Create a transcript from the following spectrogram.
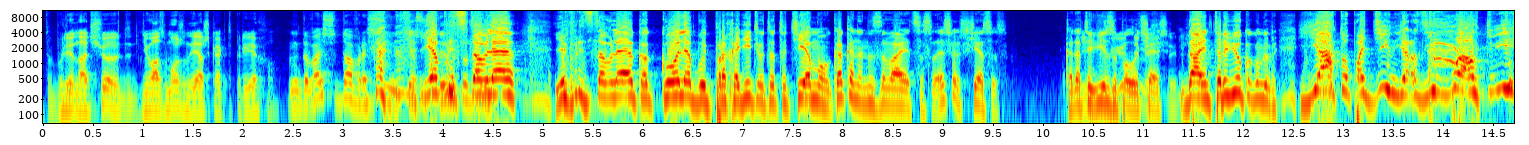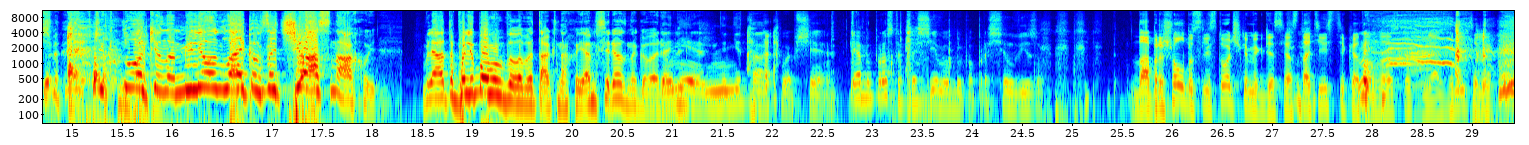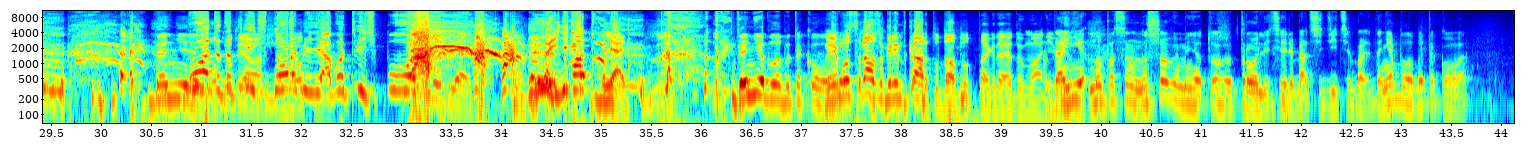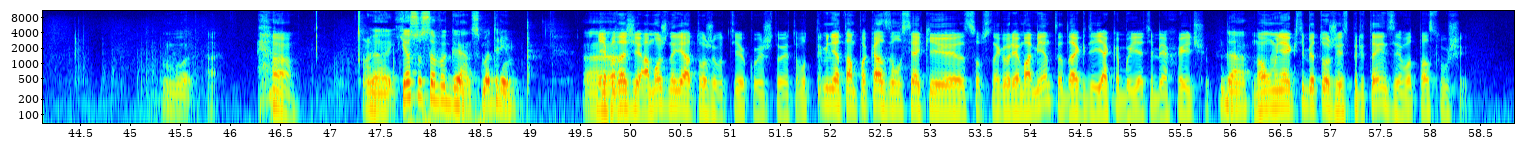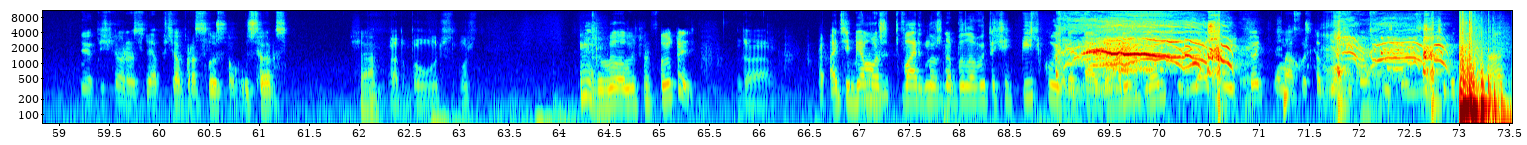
Блин, а чё, это невозможно, я же как-то приехал. Ну давай сюда, в Россию. Я представляю, я представляю, как Коля будет проходить вот эту тему. Как она называется, слышишь, Хесус? Когда ты визу получаешь. Да, интервью каком-то. Я топ-1, я разъебал Твич в ТикТоке на миллион лайков за час, нахуй. Бля, это по-любому было бы так, нахуй, я вам серьезно говорю. Да не, не, не так вообще. Я бы просто красиво бы попросил визу. Да, пришел бы с листочками, где вся статистика, там, да, сколько у меня зрителей. Да не. Вот вот это тут я Твич до меня, вот Твич после, блядь. Это йод, блядь. Да не было бы такого. Ну, ему сразу грин-карту дадут тогда, я думаю, а не Да не, ну пацаны, ну что вы меня тоже троллите, ребят, сидите, блядь. Да не было бы такого. Вот. Хм. Э, Хесус АВГ, смотри. Э, Не, подожди, а можно я тоже вот тебе кое-что это? Вот ты мне там показывал всякие, собственно говоря, моменты, да, где якобы я тебя хейчу. Да. Но у меня к тебе тоже есть претензия, вот послушай. Нет, еще раз, я все прослушал, еще раз. Ща. Надо было лучше слушать. Надо было лучше слушать. Да. А тебе, может, тварь, нужно было вытащить письку и вот так говорить громче, нахуй, чтобы я. Ага.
